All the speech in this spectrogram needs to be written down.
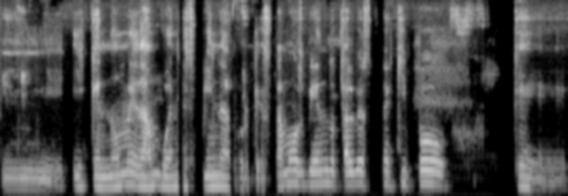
y, y que no me dan buena espina, porque estamos viendo tal vez un equipo que,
